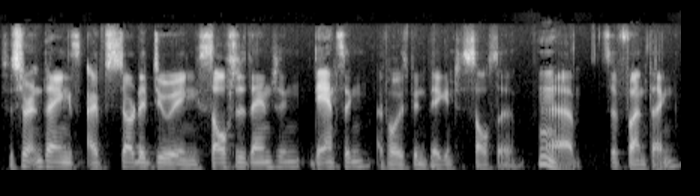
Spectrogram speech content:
So certain things, I've started doing salsa dancing. Dancing. I've always been big into salsa. Uh, it's a fun thing.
